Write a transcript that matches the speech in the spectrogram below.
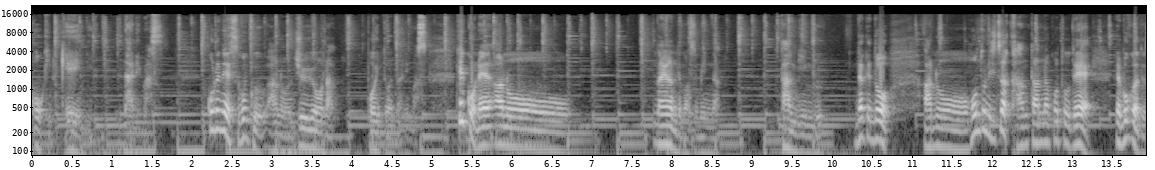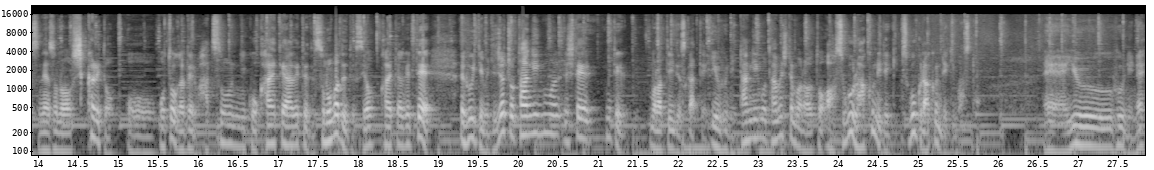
大きな原因になります。これねすごくあの重要なポイントになります。結構ね、あのー、悩んでますみんなタンギング。だけどあの本当に実は簡単なことで僕はですねそのしっかりと音が出る発音にこう変えてあげてその場でですよ変えてあげて吹いてみてじゃあちょっとタンギングしてみてもらっていいですか？っていうふうにタンギングを試してもらうとあすごい楽にできすごく楽にできますと。えー、いうふうにね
